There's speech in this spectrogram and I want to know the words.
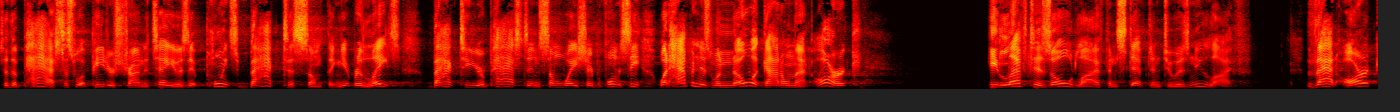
to the past. That's what Peter's trying to tell you is it points back to something. It relates back to your past in some way shape or form. See, what happened is when Noah got on that ark, he left his old life and stepped into his new life. That ark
